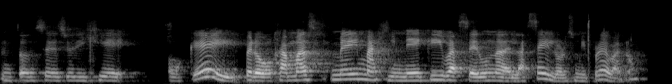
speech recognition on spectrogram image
Entonces yo dije, ok, pero jamás me imaginé que iba a ser una de las Sailors mi prueba, ¿no?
